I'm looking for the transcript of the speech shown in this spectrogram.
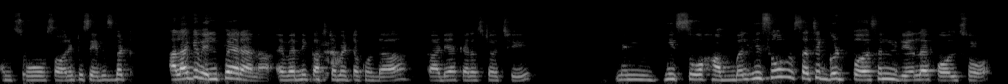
I'm so sorry to say this but అలాగే వెళ్ళిపోయారు ఎవరిని కష్టపెట్టకుండా కార్డియాక్ అరెస్ట్ వచ్చి. Mean he so humble he so such a good person in real life also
